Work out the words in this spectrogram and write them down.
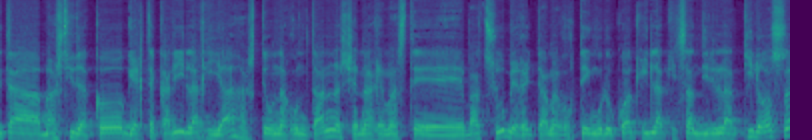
Eta bastidako gertekari lagia, haste ondaguntan, senar emazte batzu, berroita amagorte ingurukoak, hilak izan direla tiroz,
